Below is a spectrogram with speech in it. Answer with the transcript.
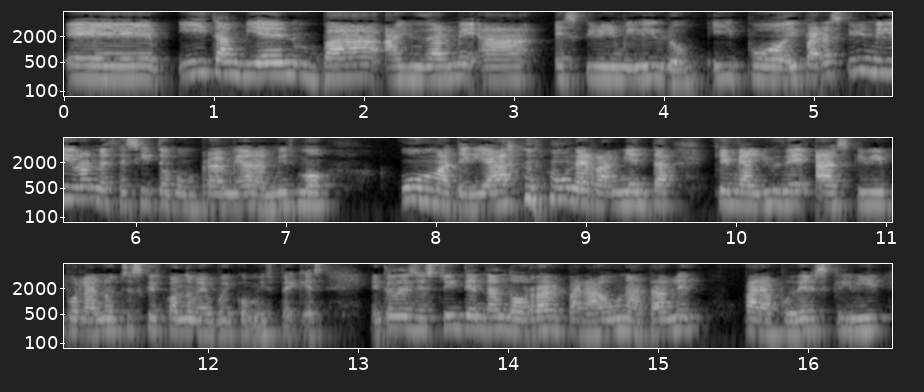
eh, y también va a ayudarme a escribir mi libro. Y, para escribir mi libro necesito comprarme ahora mismo un material, una herramienta que me ayude a escribir por las noches, que es cuando me voy con mis peques. Entonces estoy intentando ahorrar para una tablet para poder escribir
